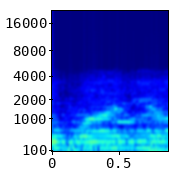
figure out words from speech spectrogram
one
